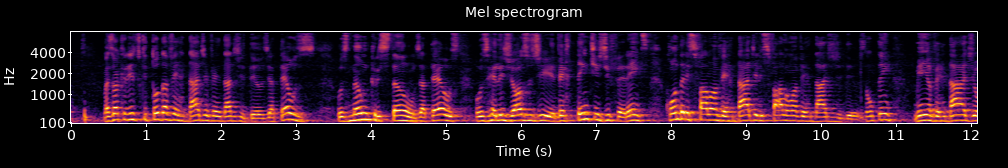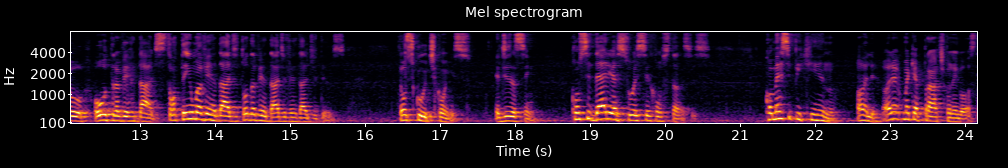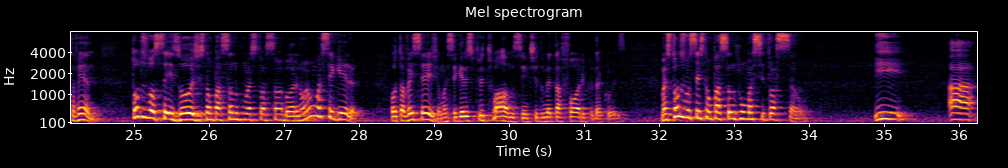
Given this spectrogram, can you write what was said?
mas eu acredito que toda a verdade é verdade de Deus, e até os, os não cristãos, até os, os religiosos de vertentes diferentes, quando eles falam a verdade, eles falam a verdade de Deus. Não tem meia verdade ou outra verdade, só tem uma verdade, toda a verdade é verdade de Deus. Então escute com isso. Ele diz assim: considere as suas circunstâncias. Comece pequeno. Olha, olha como é que é prático o negócio, tá vendo? Todos vocês hoje estão passando por uma situação agora, não é uma cegueira. Ou talvez seja uma cegueira espiritual, no sentido metafórico da coisa. Mas todos vocês estão passando por uma situação. E a,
